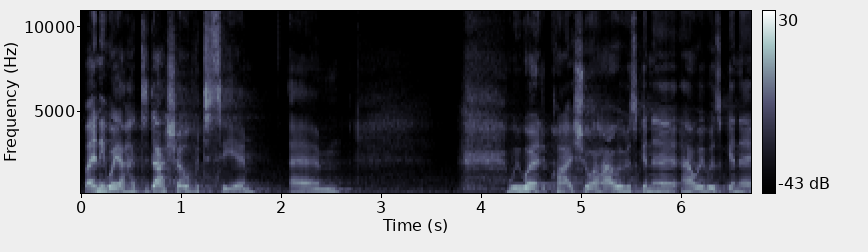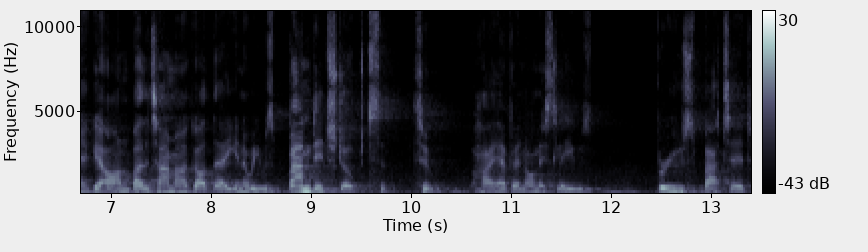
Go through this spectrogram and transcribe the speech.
But anyway, I had to dash over to see him. Um, we weren't quite sure how he was gonna how he was gonna get on. By the time I got there, you know, he was bandaged up to, to high heaven. Honestly, he was bruised, battered,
